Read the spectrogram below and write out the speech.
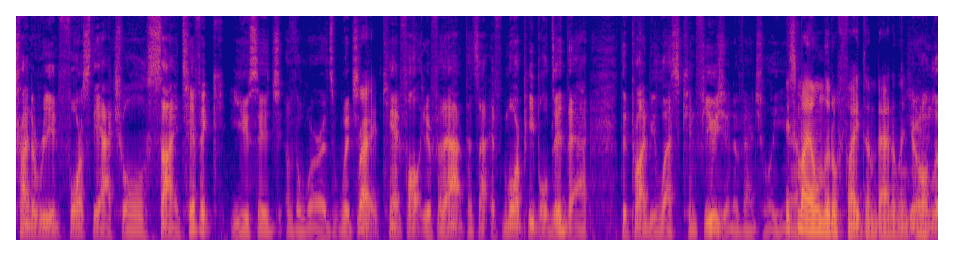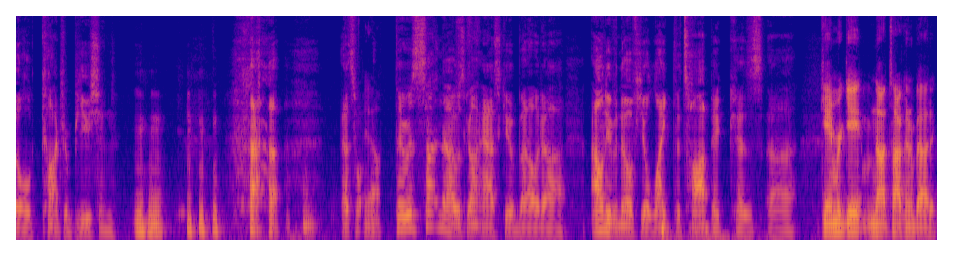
trying to reinforce the actual scientific usage of the words, which right. can't fault you for that. That's if more people did that, there'd probably be less confusion eventually. It's know? my own little fight I'm battling. Your here. own little contribution. Mm-hmm. That's what. Yeah. There was something I was going to ask you about. Uh, I don't even know if you'll like the topic because. Uh, Gamergate. I'm not talking about it.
